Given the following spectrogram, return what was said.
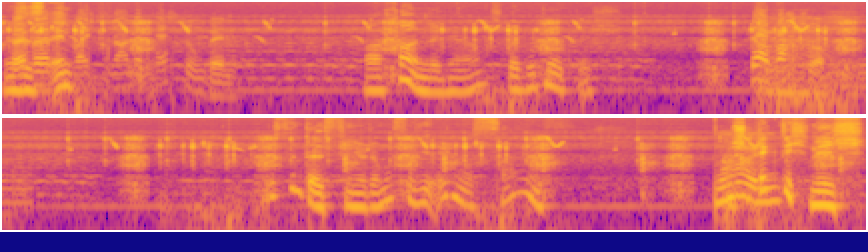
Das Weil, ist weil, ich zu nah an der Festung bin. wahrscheinlich, ja. Das wäre gut möglich. Ja, Wachturm. Wo ist denn Delfinio? Der muss doch hier irgendwo sein. Nein, Versteck dich nicht.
